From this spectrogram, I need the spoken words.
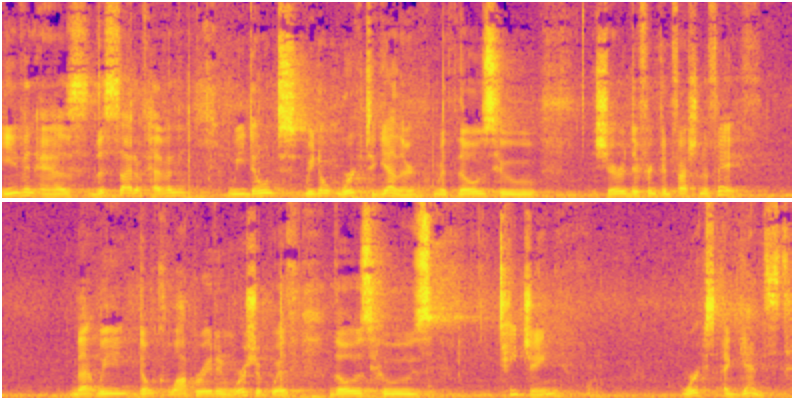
even as this side of heaven we don't we don't work together with those who share a different confession of faith. That we don't cooperate and worship with those whose teaching works against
